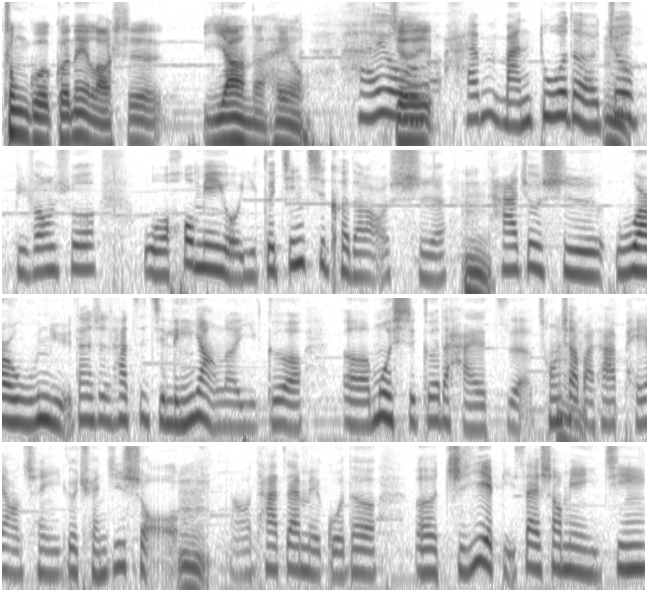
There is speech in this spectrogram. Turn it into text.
中国国内老师一样的，还有还有还蛮多的，就比方说，我后面有一个经济课的老师，嗯。他就是无儿无女，但是他自己领养了一个呃墨西哥的孩子，从小嗯。把他培养成一个拳击手，嗯。然后他在美国的呃职业比赛上面已经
